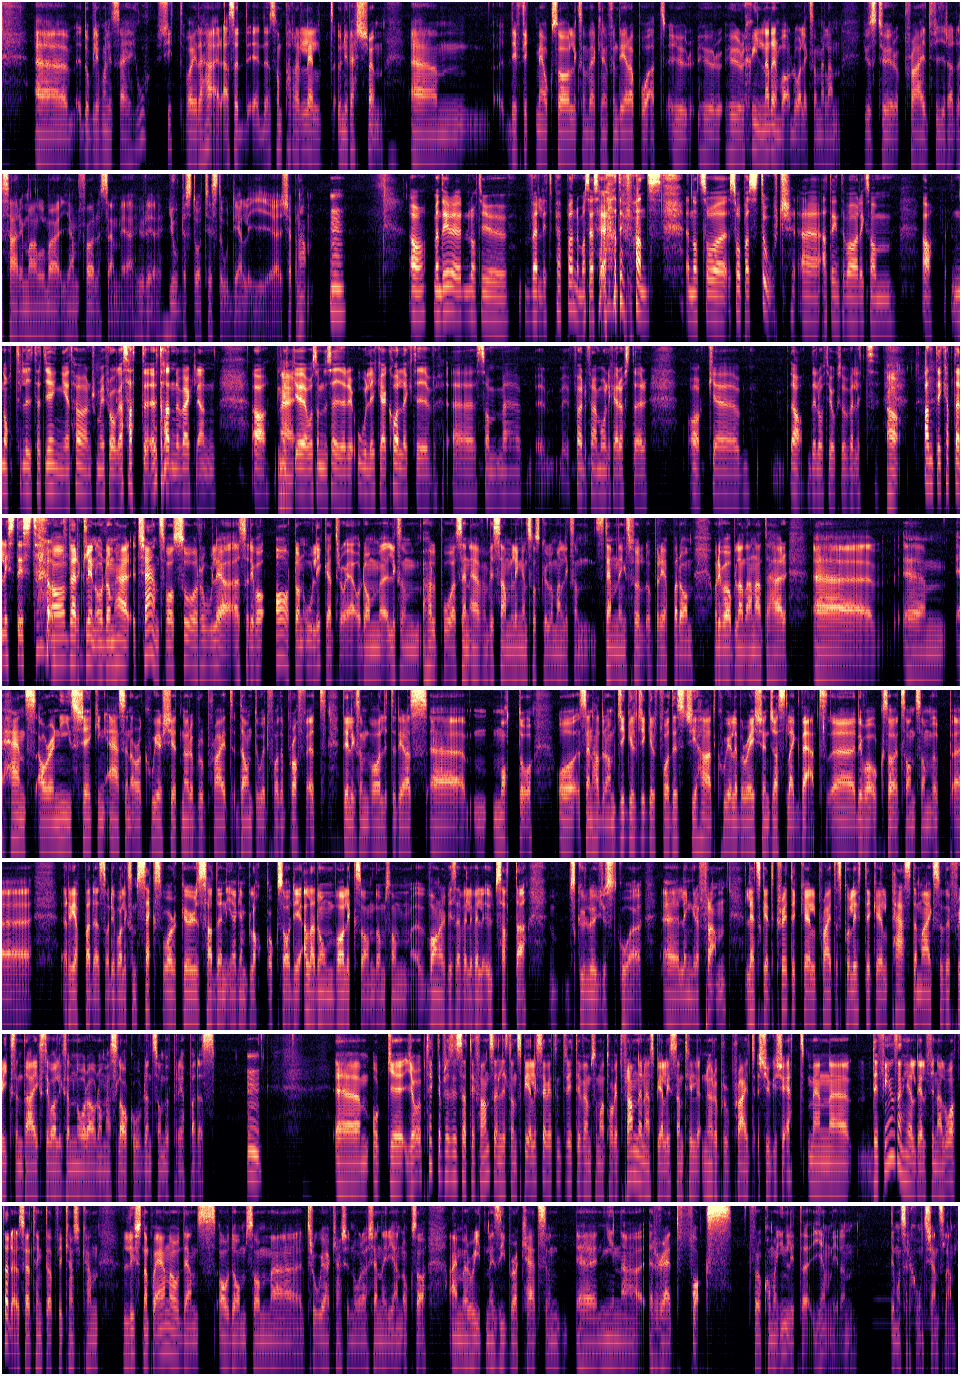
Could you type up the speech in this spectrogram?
Uh, då blev man lite såhär, jo shit vad är det här? Alltså det, det är som parallellt universum. Um, det fick mig också liksom verkligen fundera på att hur, hur, hur skillnaden var då liksom mellan just hur Pride firades här i Malmö i jämförelse med hur det gjordes då till stor del i eh, Köpenhamn. Mm. Ja, men det låter ju väldigt peppande måste jag säga, att det fanns något så, så pass stort, Eh, att det inte var liksom ja, något litet gäng i ett hörn som ifrågasatte, utan verkligen ja, mycket, och som du säger, olika kollektiv eh, som eh, förde fram olika röster. Och eh, ja, det låter ju också väldigt ja. antikapitalistiskt. Ja, verkligen. Och de här chants var så roliga. Alltså det var 18 olika tror jag och de liksom höll på sen även vid samlingen så skulle man liksom stämningsfullt upprepa dem. Och det var bland annat det här uh, um, hands our knees shaking ass and our queer shit notable pride don't do it for the profit. Det liksom var lite deras uh, motto. Och sen hade de Jiggle Jiggle for this jihad, queer liberation just like that. Uh, det var också ett sånt som upp, uh, repades och det var liksom sex workers hade en egen block också. Det, alla de var liksom, de som eh, vanligtvis är väldigt, väldigt utsatta, skulle just gå uh, längre fram. Let's get critical, pride is political, pass the mics to the freaks and dykes. Det var liksom några av de här slagorden som upprepades. Mm. Um, och uh, jag upptäckte precis att det fanns en liten spellista. Jag vet inte riktigt vem som har tagit fram den här spellistan till Nörebro Pride 2021. Men uh, det finns en hel del fina låtar där så jag tänkte att vi kanske kan lyssna på en av, dens, av dem som uh, tror jag kanske några känner igen också. I'm a read med Zebra Cats och Nina Red Fox. För att komma in lite igen i den demonstrationskänslan.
